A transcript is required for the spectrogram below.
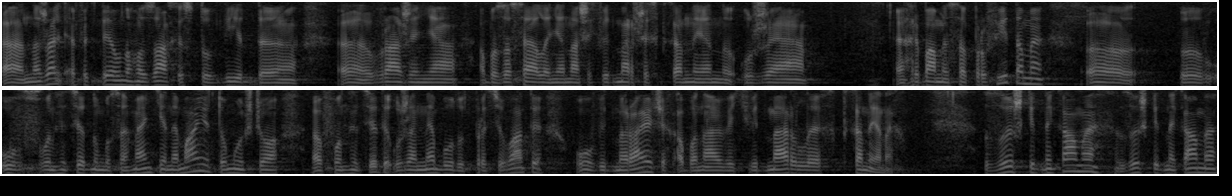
Е, На жаль, ефективного захисту від е, е, враження або заселення наших відмерших тканин уже грибами сапрофітами у фунгіцидному сегменті немає, тому що фунгіциди вже не будуть працювати у відмираючих або навіть відмерлих тканинах. З шкідниками, з шкідниками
